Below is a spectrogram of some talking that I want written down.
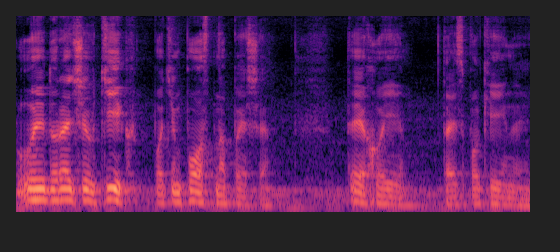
Другий, до речі, втік, потім пост напише. Тихої та й спокійної.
